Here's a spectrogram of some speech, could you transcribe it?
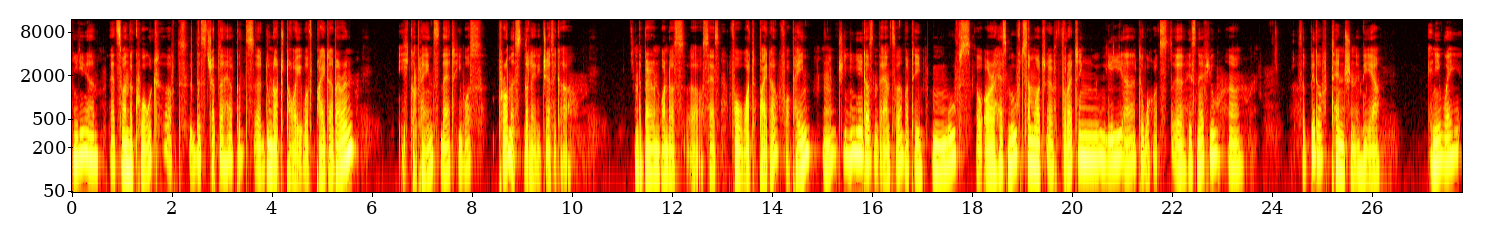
He, uh, that's when the quote of this chapter happens. Uh, Do not toy with Piter, Baron. He complains that he was promised the Lady Jessica. And the Baron wonders, uh, says, For what, Piter? For pain? Mm, he doesn't answer, but he moves or has moved somewhat uh, threateningly uh, towards uh, his nephew, there's a bit of tension in the air. Anyway,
